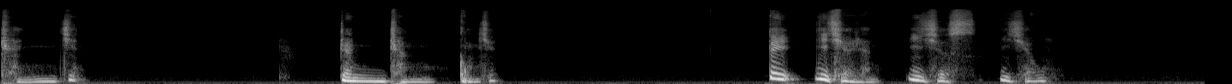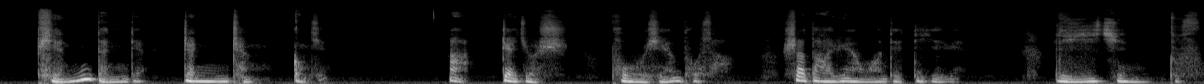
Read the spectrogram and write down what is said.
沉静、真诚、恭敬，对一切人、一切事、一切物，平等的真诚恭敬。”啊，这就是普贤菩萨。十大愿望的第一愿，礼敬诸佛，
